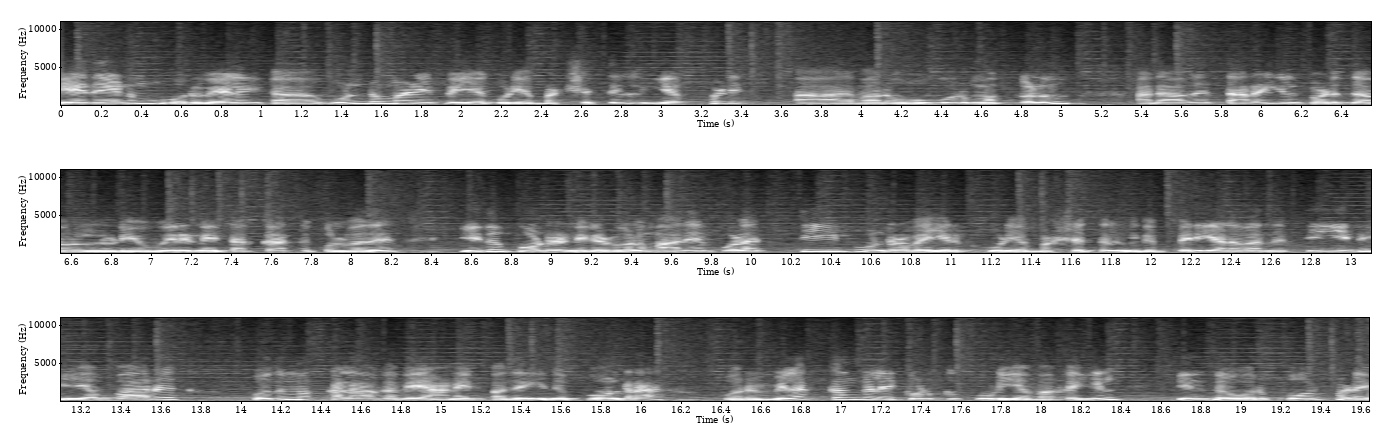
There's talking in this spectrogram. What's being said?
ஏதேனும் ஒருவேளை குண்டு மழை பெய்யக்கூடிய பட்சத்தில் எப்படி அவர் ஒவ்வொரு மக்களும் அதாவது தரையில் படுத்து அவர்களுடைய உயிரினை தற்காத்துக் கொள்வது இது போன்ற நிகழ்வுகளும் அதே போல தீ போன்றவை இருக்கக்கூடிய பட்சத்தில் மிகப்பெரிய அளவு அந்த தீயினை எவ்வாறு பொதுமக்களாகவே அணைப்பது இது போன்ற ஒரு விளக்கங்களை கொடுக்கக்கூடிய வகையில் இந்த ஒரு போர்ப்படை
